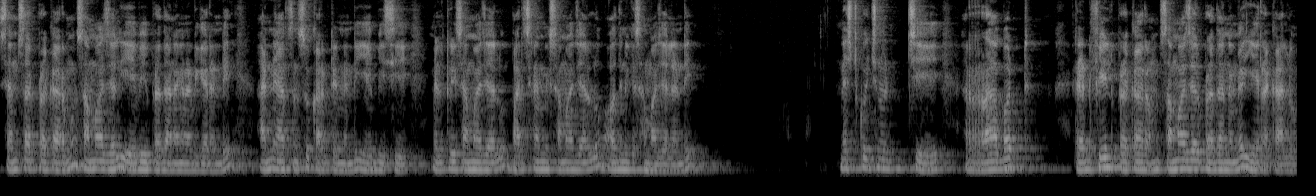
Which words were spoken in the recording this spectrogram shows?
Spencer ప్రకారము సమాజాలు ఏవి ప్రధానంగా అడిగారండి? అన్ని ఆప్షన్స్ కరెక్ట్ అండి ఏబీసీ మిలిటరీ సమాజాలు పారిశ్రామిక సమాజాలు ఆధునిక సమాజాలు అండి నెక్స్ట్ క్వశ్చన్ వచ్చి రాబర్ట్ రెడ్ఫీల్డ్ ప్రకారం సమాజాలు ప్రధానంగా ఏ రకాలు?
